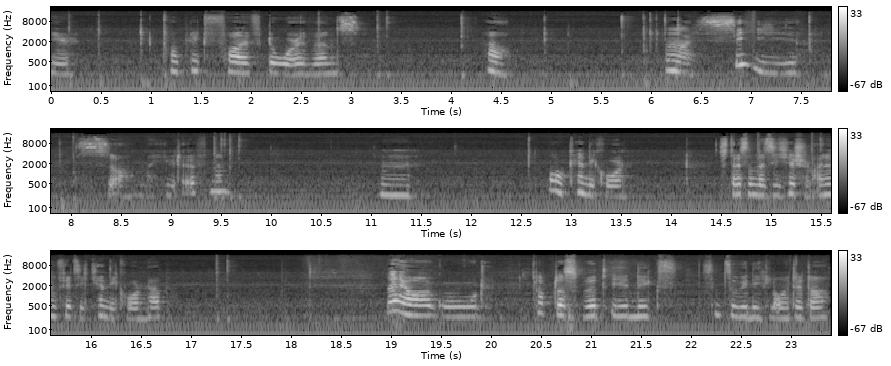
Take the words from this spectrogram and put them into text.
Hier. Complete five door events. Ah. I see. So, mal hier wieder öffnen. Hm. Oh, Candy Corn. Stressend, dass ich hier schon 41 Candy Corn habe. Naja, gut. Ich glaube, das wird eh nix. Es sind zu wenig Leute da.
